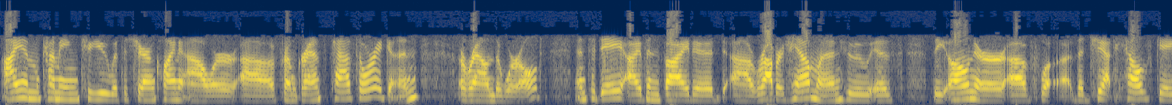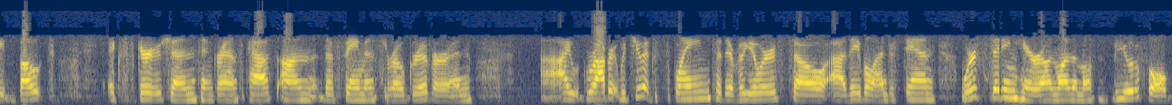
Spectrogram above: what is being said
I am coming to you with the Sharon Kleyne Hour uh, from Grants Pass, Oregon, around the world. And today I've invited uh, Robert Hamlin, who is the owner of uh, the Jet Hell's Gate boat excursions in Grants Pass on the famous Rogue River. And I, Robert, would you explain to the viewers so uh, they will understand? We're sitting here on one of the most beautiful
